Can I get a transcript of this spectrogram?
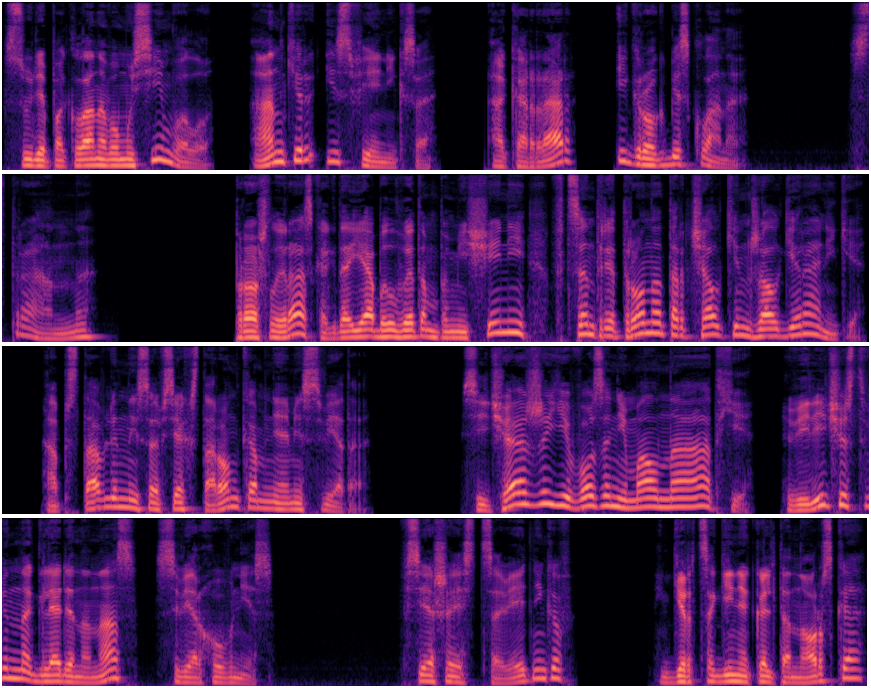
Судя по клановому символу, Анкер из Феникса, а Каррар — игрок без клана. Странно. Прошлый раз, когда я был в этом помещении, в центре трона торчал кинжал Гераники, обставленный со всех сторон камнями света. Сейчас же его занимал Наатхи, величественно глядя на нас сверху вниз. Все шесть советников, герцогиня Кальтонорская,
